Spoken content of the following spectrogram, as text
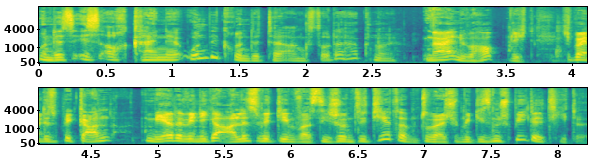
Und es ist auch keine unbegründete Angst, oder, Herr Knoll? Nein, überhaupt nicht. Ich meine, es begann mehr oder weniger alles mit dem, was Sie schon zitiert haben, zum Beispiel mit diesem Spiegeltitel.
